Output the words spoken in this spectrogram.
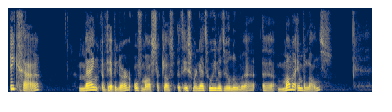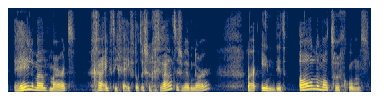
Ik ga mijn webinar of masterclass, het is maar net hoe je het wil noemen, uh, Mama in Balans. De hele maand maart ga ik die geven. Dat is een gratis webinar waarin dit allemaal terugkomt.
